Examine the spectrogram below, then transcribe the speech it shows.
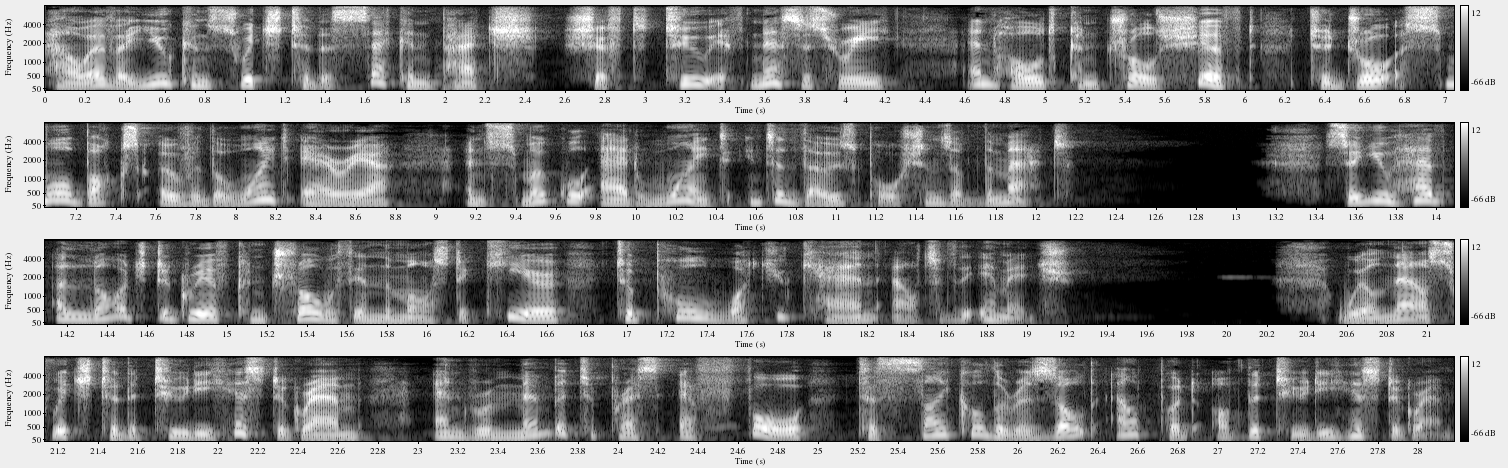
However, you can switch to the second patch, Shift 2 if necessary, and hold Ctrl Shift to draw a small box over the white area and smoke will add white into those portions of the matte. So you have a large degree of control within the master keyer to pull what you can out of the image. We'll now switch to the 2D histogram and remember to press F4 to cycle the result output of the 2D histogram.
